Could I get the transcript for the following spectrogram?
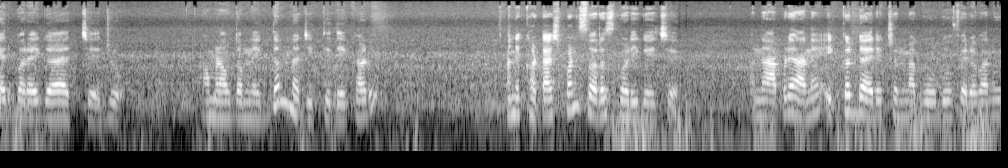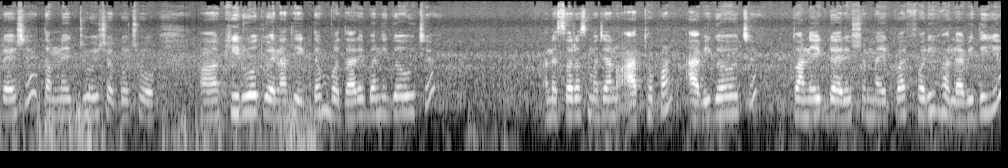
એર ભરાઈ ગયા જ છે. જો, હમણાં હું તમને એકદમ નજીકથી દેખાડું. અને ખટાશ પણ સરસ ભળી ગઈ છે. અને આપણે આને એક જ ડાયરેક્શનમાં ગોળ ગોળ ફેરવવાનું રહેશે. તમને જોઈ શકો છો ખીરવો તો એનાથી એકદમ વધારે બની ગયું છે અને સરસ મજાનો આથો પણ આવી ગયો છે. તો આને એક ડાયરેક્શનમાં એકવાર ફરી હલાવી દઈએ.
